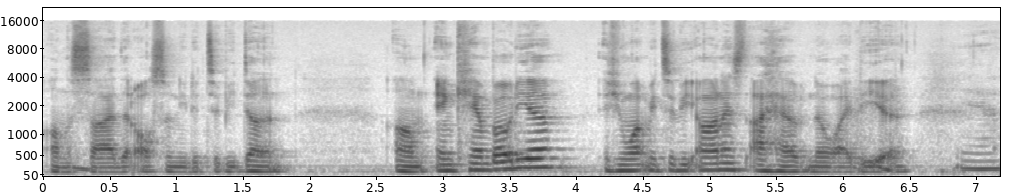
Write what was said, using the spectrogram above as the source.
on the side that also needed to be done um, in cambodia if you want me to be honest i have no idea Yeah.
